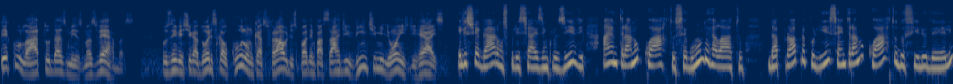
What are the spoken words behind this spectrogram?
peculato das mesmas verbas. Os investigadores calculam que as fraudes podem passar de 20 milhões de reais. Eles chegaram, os policiais inclusive, a entrar no quarto, segundo o relato da própria polícia, a entrar no quarto do filho dele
